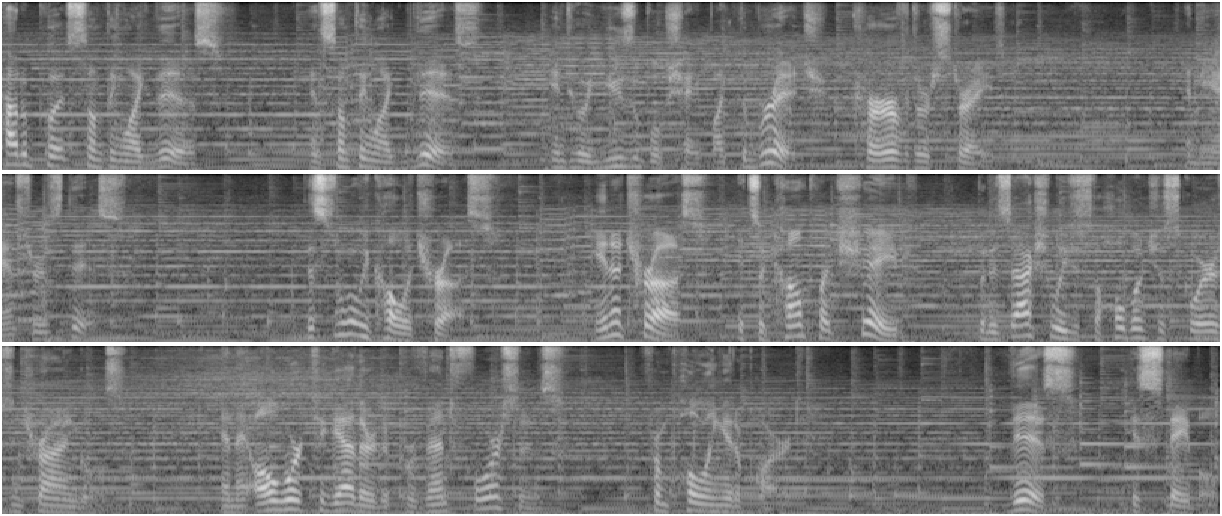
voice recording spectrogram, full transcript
how to put something like this and something like this into a usable shape like the bridge, curved or straight? And the answer is this. This is what we call a truss. In a truss, it's a complex shape, but it's actually just a whole bunch of squares and triangles. And they all work together to prevent forces from pulling it apart. This is stable.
